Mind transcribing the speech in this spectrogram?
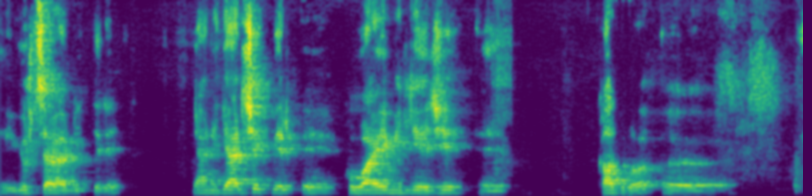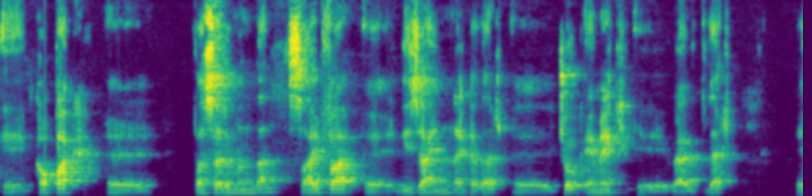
e, yurtseverlikleri. Yani gerçek bir e, kuvayi milliyeci e, kadro. E, e, kapak e, tasarımından sayfa e, dizaynına kadar e, çok emek e, verdiler. E,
